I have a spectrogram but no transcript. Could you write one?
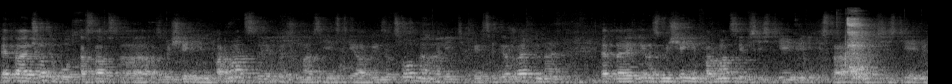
Это отчеты будут касаться размещения информации, то есть у нас есть и организационная аналитика, и содержательная. Это и размещение информации в системе, регистрация в системе,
